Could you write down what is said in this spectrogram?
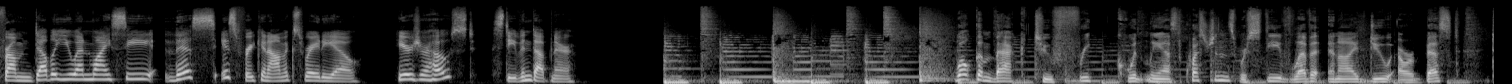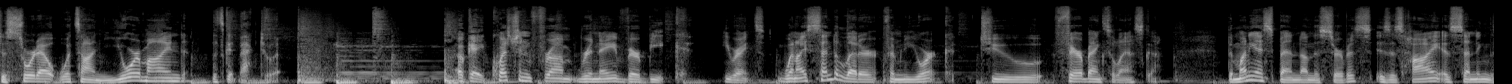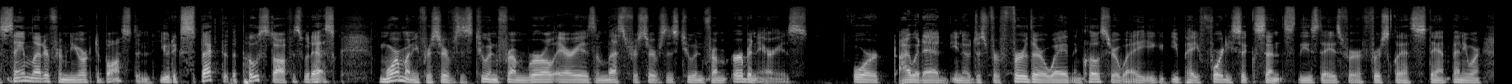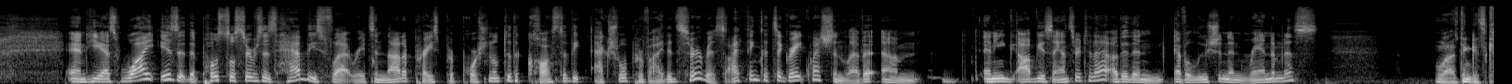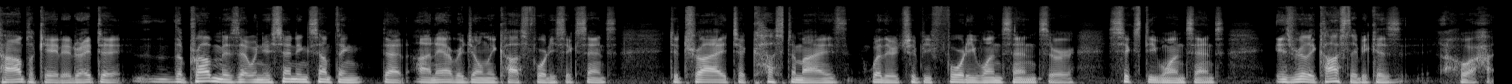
From WNYC, this is Freakonomics Radio. Here's your host, Stephen Dubner. Welcome back to Frequently Asked Questions, where Steve Levitt and I do our best to sort out what's on your mind. Let's get back to it. Okay, question from Rene Verbeek. He writes When I send a letter from New York to Fairbanks, Alaska, the money I spend on this service is as high as sending the same letter from New York to Boston. You would expect that the post office would ask more money for services to and from rural areas and less for services to and from urban areas. Or I would add, you know, just for further away than closer away, you, you pay 46 cents these days for a first class stamp anywhere. And he asks, why is it that postal services have these flat rates and not a price proportional to the cost of the actual provided service? I think that's a great question, Levitt. Um, any obvious answer to that other than evolution and randomness? Well, I think it's complicated, right? To, the problem is that when you're sending something that on average only costs 46 cents, to try to customize whether it should be 41 cents or 61 cents is really costly because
